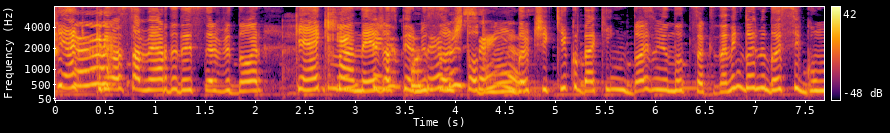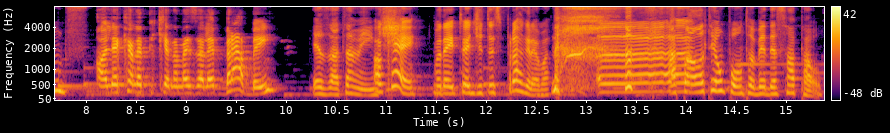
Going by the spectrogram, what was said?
Quem é que criou essa merda desse servidor? Quem é que Quem maneja as permissões de todo senhas? mundo? Eu te quico daqui em dois minutos, se eu quiser. Nem dois minutos, dois segundos. Olha que ela é pequena, mas ela é braba, hein? Exatamente. Ok, por aí tu edita esse programa. uh... A Paula tem um ponto, obedeço a Paula.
